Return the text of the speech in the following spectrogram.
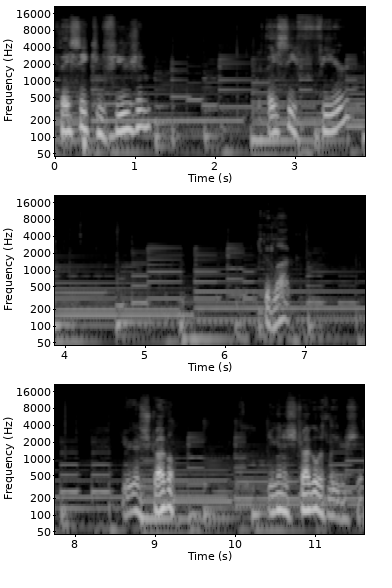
If they see confusion, if they see fear, good luck. You're going to struggle. You're going to struggle with leadership.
